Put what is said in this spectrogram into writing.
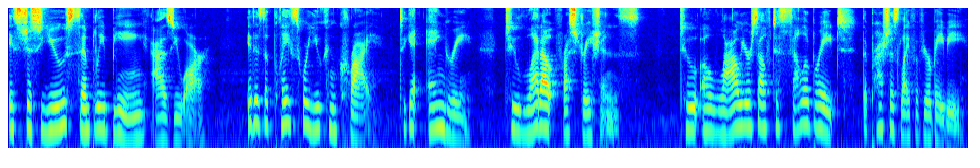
It's just you simply being as you are. It is a place where you can cry, to get angry, to let out frustrations, to allow yourself to celebrate the precious life of your baby,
